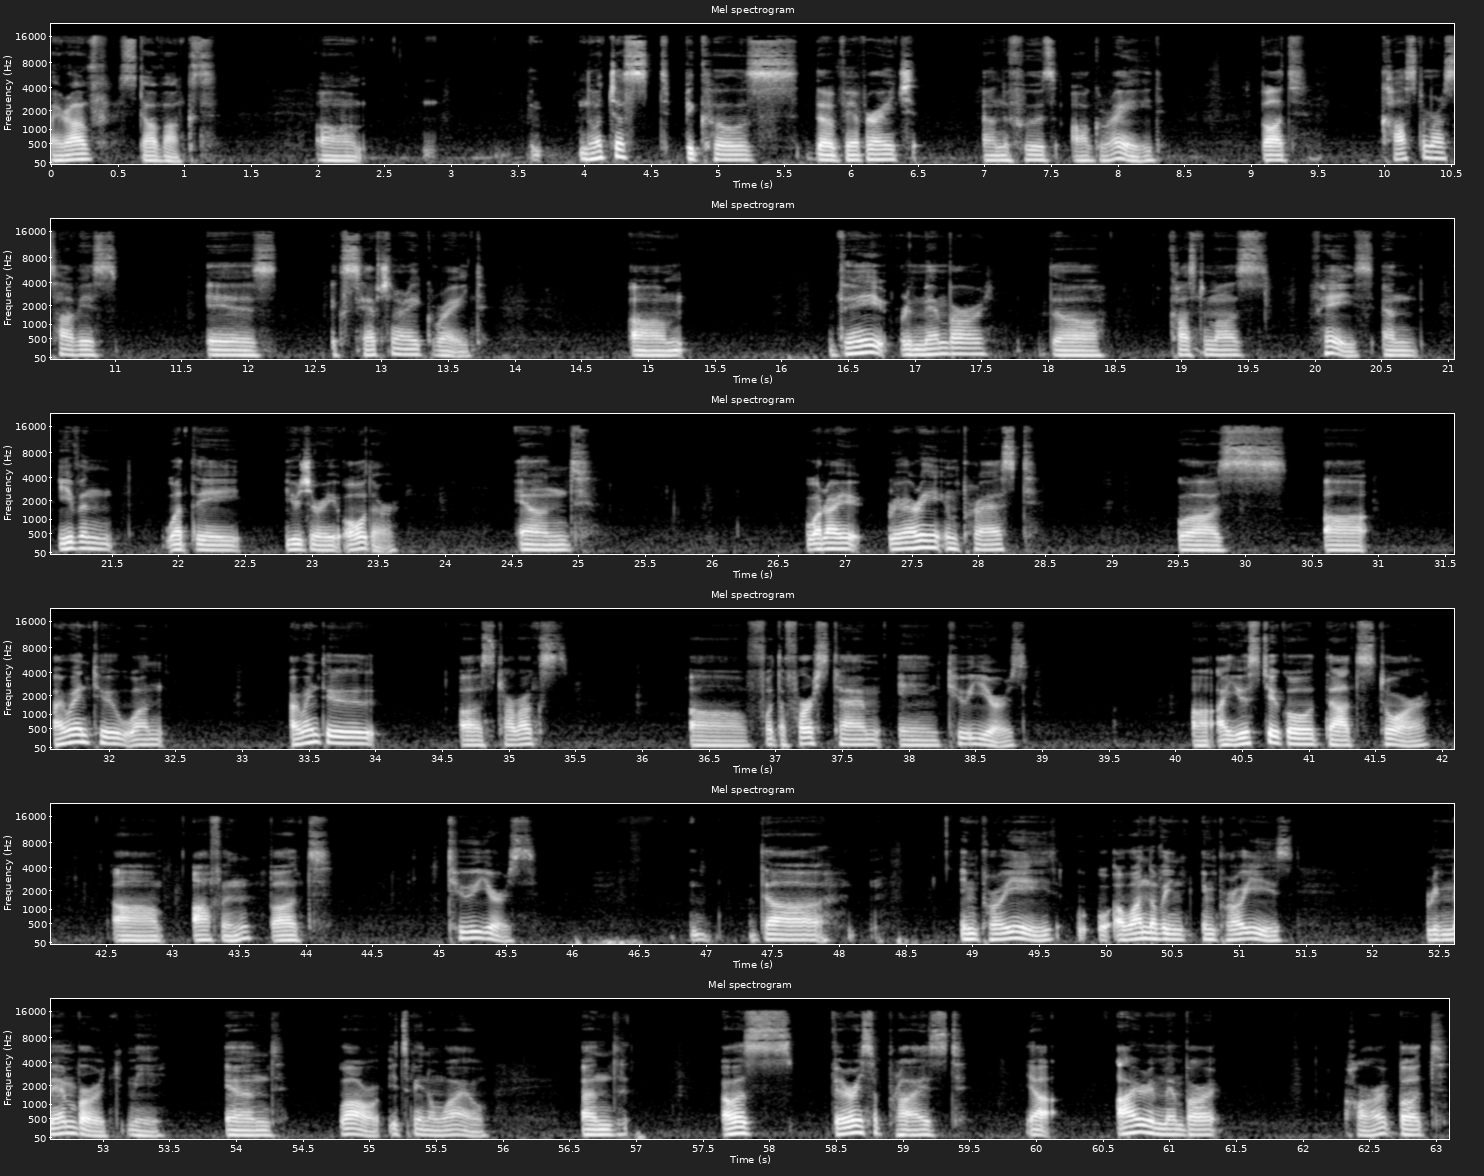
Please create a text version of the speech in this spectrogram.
I love Starbucks. Um, not just because the beverage and foods are great, but customer service is exceptionally great. Um, they remember the customer's face and even what they usually order. And what I really impressed was uh, I went to one I went to uh, Starbucks uh, for the first time in two years. Uh, I used to go that store uh, often, but two years. The employee, uh, one of the employees, remembered me, and wow, it's been a while, and I was very surprised. Yeah, I remember her, but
